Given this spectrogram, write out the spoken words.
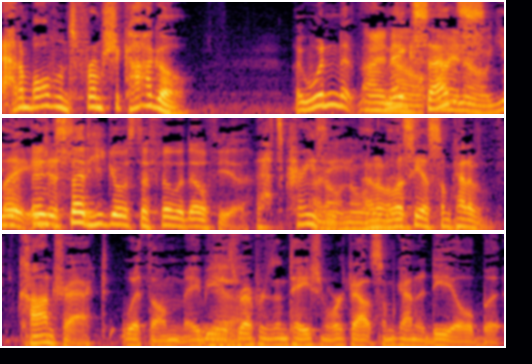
Adam Baldwin's from Chicago. Like, wouldn't it I know. make sense? I know. You, Like, it just- instead, he goes to Philadelphia. That's crazy. I don't know. I don't know unless is. he has some kind of contract with them. Maybe his representation worked out some kind of deal, but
